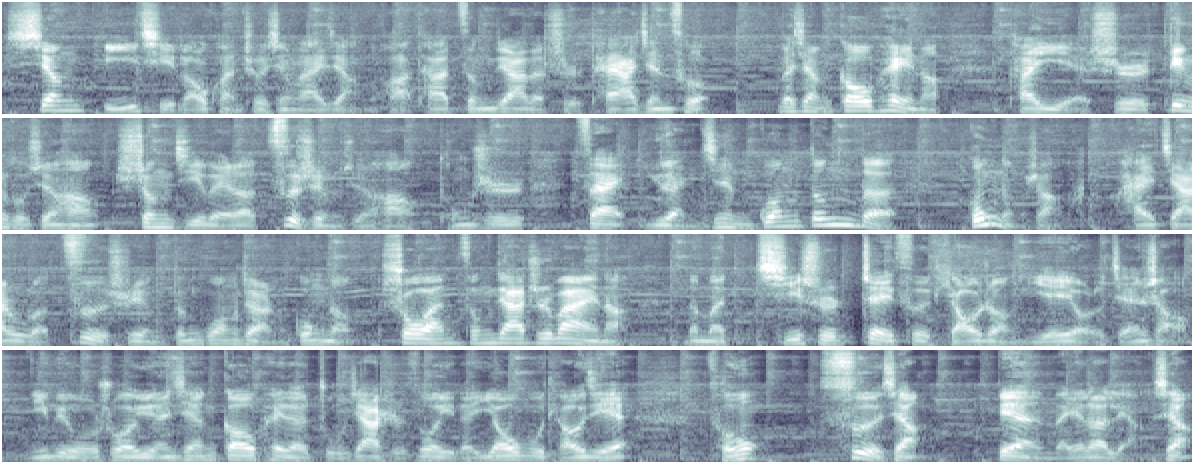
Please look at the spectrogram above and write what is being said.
相比起老款车型来讲的话，它增加的是胎压监测。那像高配呢，它也是定速巡航升级为了自适应巡航，同时在远近光灯的功能上还加入了自适应灯光这样的功能。说完增加之外呢，那么其实这次调整也有了减少。你比如说原先高配的主驾驶座椅的腰部调节，从四项。变为了两项，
